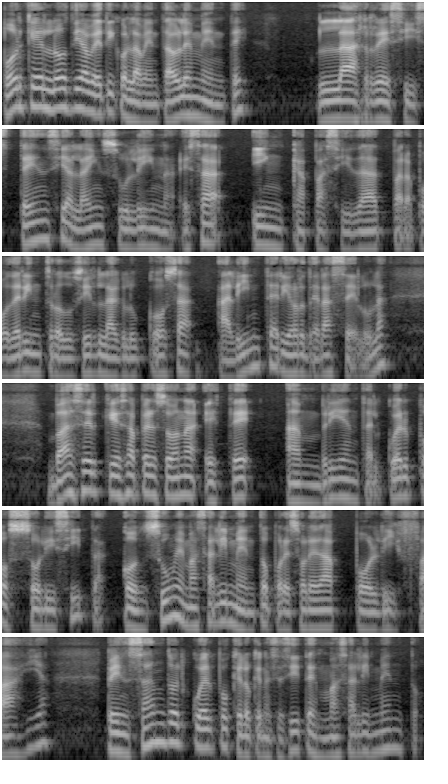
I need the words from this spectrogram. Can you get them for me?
Porque los diabéticos lamentablemente la resistencia a la insulina, esa incapacidad para poder introducir la glucosa al interior de la célula, va a hacer que esa persona esté hambrienta, el cuerpo solicita, consume más alimento, por eso le da polifagia, pensando el cuerpo que lo que necesita es más alimento,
